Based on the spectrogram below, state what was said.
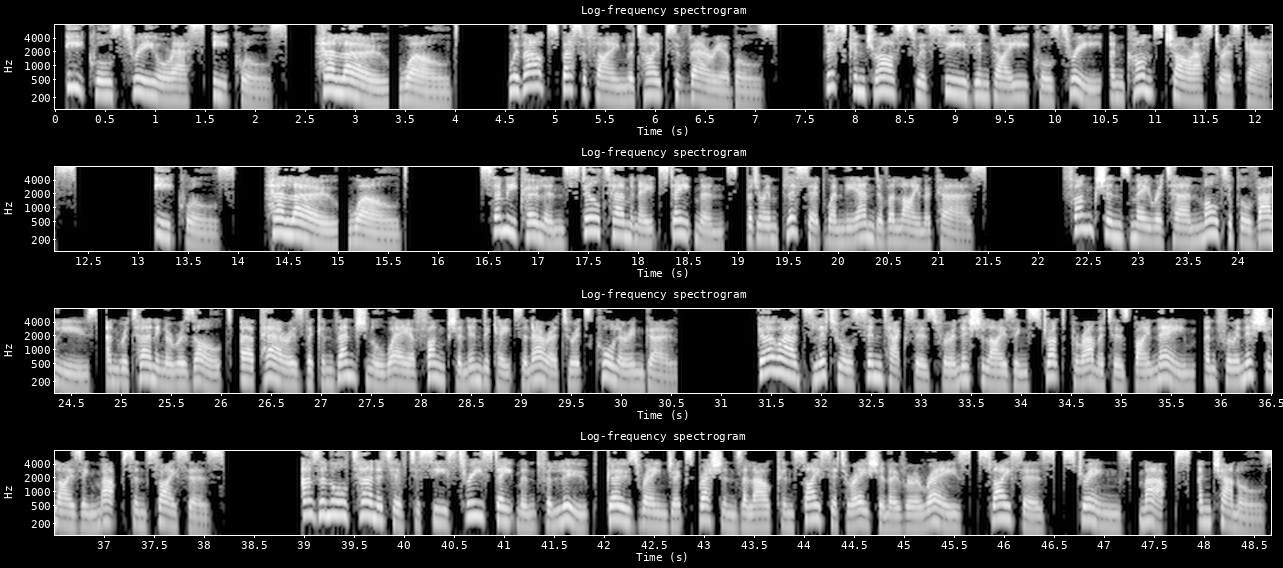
equals 3 or s equals hello world without specifying the types of variables. This contrasts with C's int i equals 3 and const char asterisk s equals hello world. Semicolons still terminate statements, but are implicit when the end of a line occurs. Functions may return multiple values, and returning a result, a pair is the conventional way a function indicates an error to its caller in Go. Go adds literal syntaxes for initializing struct parameters by name, and for initializing maps and slices. As an alternative to C's three-statement for loop, Go's range expressions allow concise iteration over arrays, slices, strings, maps, and channels.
